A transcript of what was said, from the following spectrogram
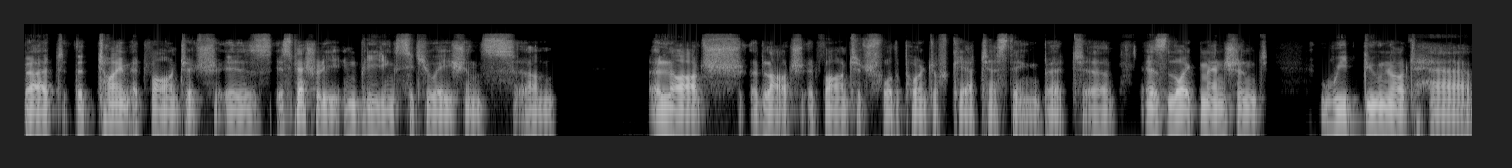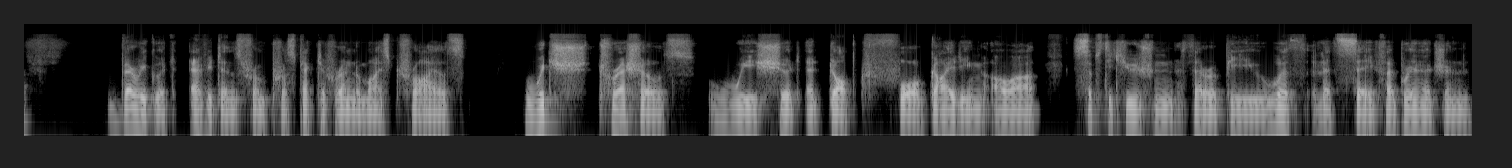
But the time advantage is, especially in bleeding situations, um, a large a large advantage for the point of care testing. But uh, as Loic mentioned, we do not have very good evidence from prospective randomized trials which thresholds we should adopt for guiding our substitution therapy with, let's say, fibrinogen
